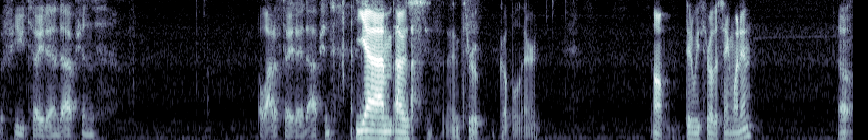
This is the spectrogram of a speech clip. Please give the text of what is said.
a few tight end options. A lot of tight end options. yeah, I'm, I was I threw a couple there. Oh, did we throw the same one in? Oh.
